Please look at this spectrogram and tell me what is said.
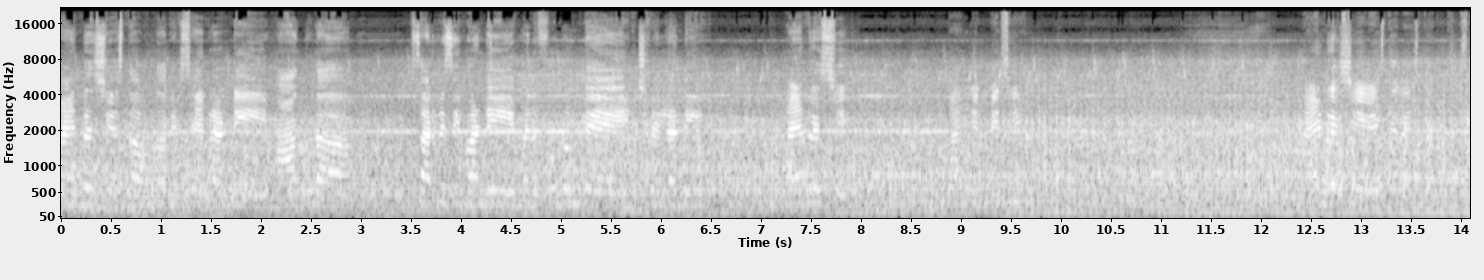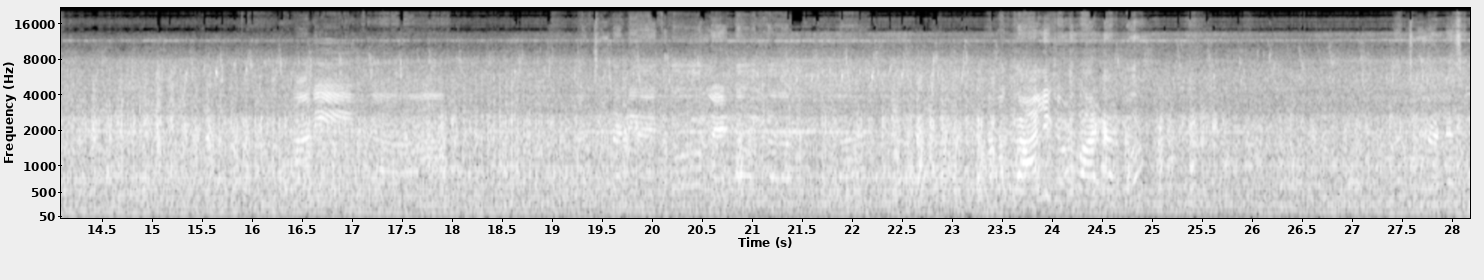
హ్యాండ్ రైస్ చేస్తూ ఉన్నారు. ఇటు సైడ్ రండి మాకు కూడా సర్వీస్ ఇవ్వండి ఏమైనా ఫుడ్ ఉంటే ఇచ్చి వెళ్ళండి. హ్యాండ్ రైస్ అని చెప్పేసి హ్యాండ్ రైస్ చేయి వేస్తే వేస్తారు కానీ ఇంకా అది చూడండి ఎక్కడో ల్యాండ్ అవుతుందా ఒక గాలి చూడు వాటర్లో చూడండి అసలు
